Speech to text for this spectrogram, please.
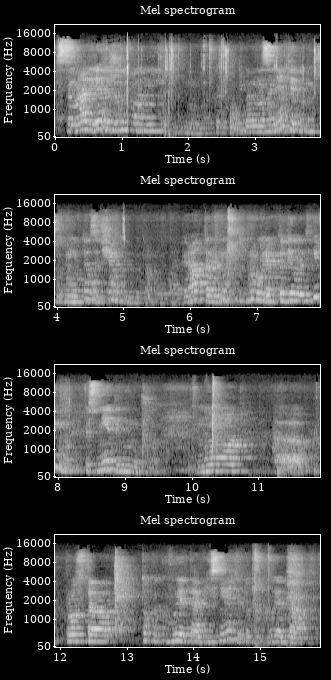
сценарий. Я даже думала не ну, как бы, да, на занятия, потому что думаю, да, зачем, как бы там это операторы, ну, что, грубо говоря, кто делает фильмы, то есть мне это не нужно. Но э, просто то, как вы это объясняете, то, как вы это ну,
